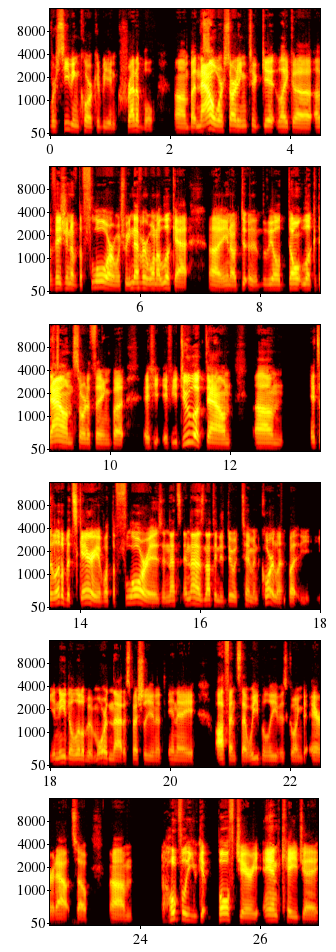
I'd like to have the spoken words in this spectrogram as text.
receiving corps could be incredible. Um, but now we're starting to get like a, a vision of the floor, which we never want to look at. Uh, you know, d- uh, the old "don't look down" sort of thing. But if you if you do look down, um, it's a little bit scary of what the floor is, and that's and that has nothing to do with Tim and Courtland. But y- you need a little bit more than that, especially in a in a offense that we believe is going to air it out. So um, hopefully, you get both Jerry and KJ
